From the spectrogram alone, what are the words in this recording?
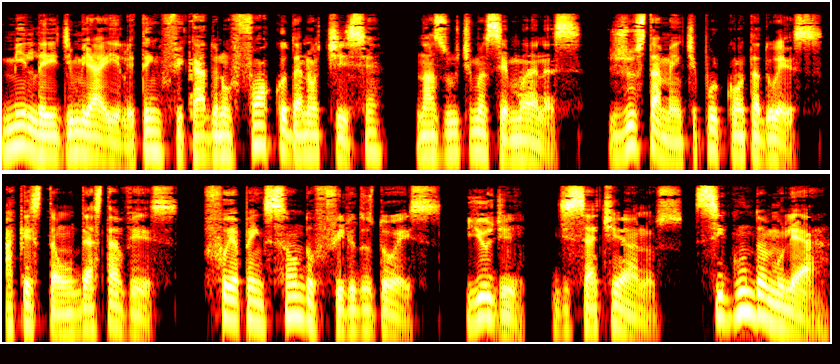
Milady Meaile tem ficado no foco da notícia, nas últimas semanas, justamente por conta do ex. A questão desta vez, foi a pensão do filho dos dois, Yudi, de 7 anos. Segundo a mulher,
